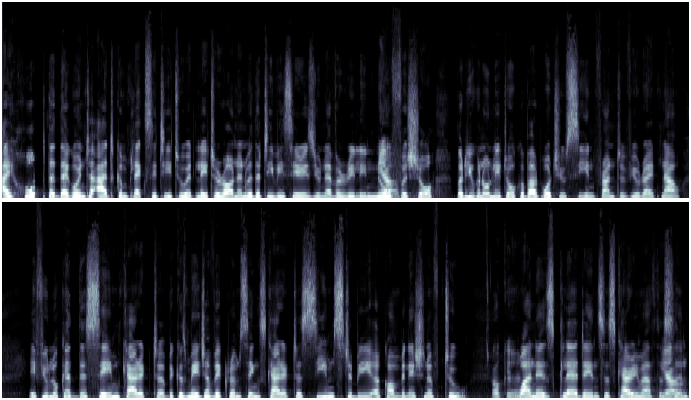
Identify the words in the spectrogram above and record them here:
I hope that they're going to add complexity to it later on. And with a TV series, you never really know Yeah. for sure, but you can only talk about what you see in front of you right now. If you look at this same character, because Major Vikram Singh's character seems to be a combination of two. Okay. One is Claire Danes' Carrie Mathison,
